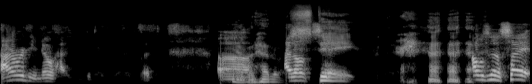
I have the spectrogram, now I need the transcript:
I already know how you get over there, but uh, yeah, but how do I I, don't see- stay over there? I was gonna say,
